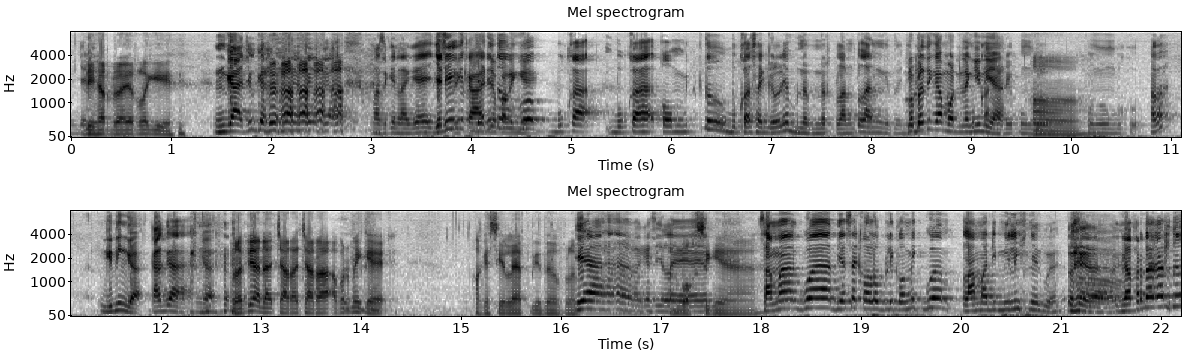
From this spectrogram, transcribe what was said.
Di Jadi hair dryer lagi. Enggak juga. masukin lagi aja. Jadi Setrika jadi aja tuh paling gue buka buka komik tuh buka segelnya bener-bener pelan pelan gitu. Lo berarti nggak model yang buka gini ya? Dari punggung, Oh. punggung buku. Apa? Gini enggak? Kagak. Enggak. Berarti ada cara-cara apa namanya kayak pakai silet gitu pelan. Iya, pakai silet. Unboxingnya. Sama gua biasa kalau beli komik gua lama dimilihnya gua. Oh. Nggak pernah kan lu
